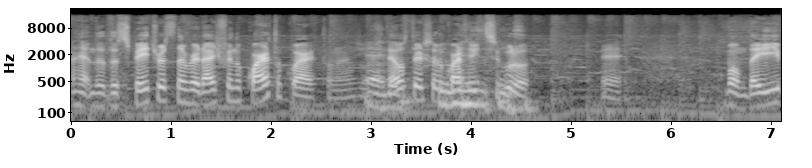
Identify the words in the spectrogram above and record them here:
É, do- dos Patriots, na verdade, foi no quarto quarto, né? gente? É, Até o terceiro quarto a gente segurou. É. Bom, daí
